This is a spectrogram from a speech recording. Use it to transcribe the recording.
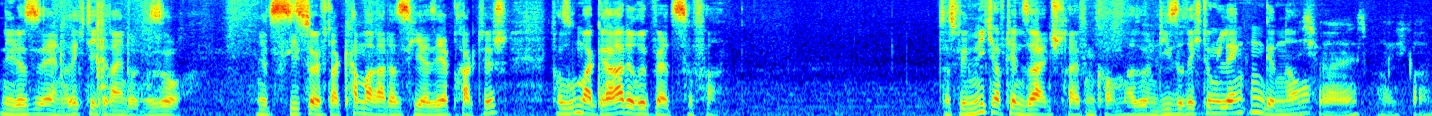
Nee, das ist N. Richtig reindrücken. So. Jetzt siehst du auf der Kamera, das ist hier sehr praktisch. Versuch mal gerade rückwärts zu fahren. Dass wir nicht auf den Seitenstreifen kommen. Also in diese Richtung lenken, genau. ich weiß, mache ich gerade.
